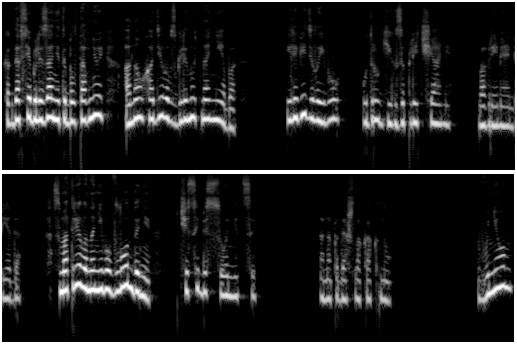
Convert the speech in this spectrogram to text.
когда все были заняты болтовней, она уходила взглянуть на небо или видела его у других за плечами во время обеда, смотрела на него в Лондоне в часы бессонницы. Она подошла к окну. В нем,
